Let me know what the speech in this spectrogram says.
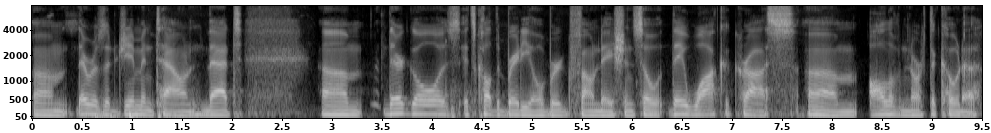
um, there was a gym in town that um, their goal is it's called the Brady Oberg Foundation. So they walk across um, all of North Dakota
